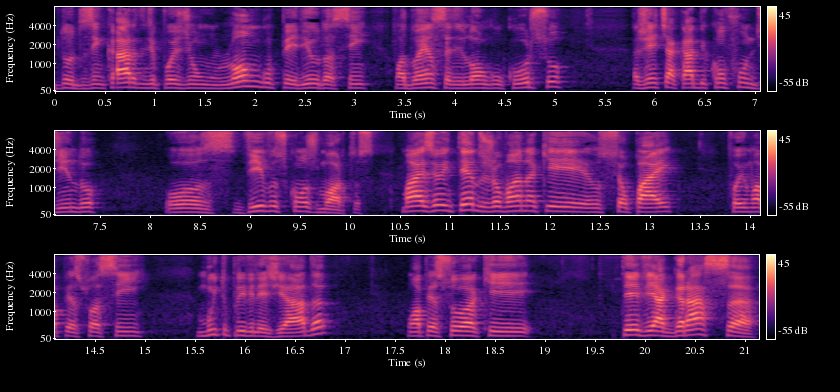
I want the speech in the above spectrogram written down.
do desencarne, depois de um longo período assim, uma doença de longo curso, a gente acabe confundindo os vivos com os mortos. Mas eu entendo, Giovana, que o seu pai foi uma pessoa assim muito privilegiada, uma pessoa que teve a graça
